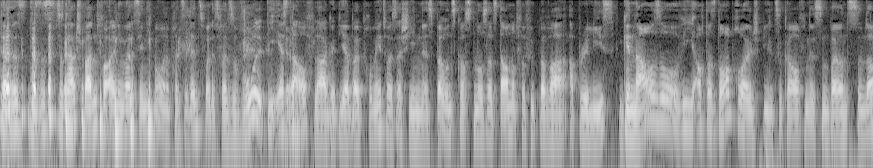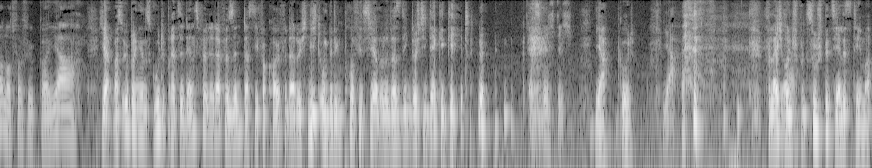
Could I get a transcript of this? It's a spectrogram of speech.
Das ist, das ist total spannend, vor allen Dingen, weil es ja nicht mal ohne Präzedenzfall ist, weil sowohl die erste ja. Auflage, die ja bei Prometheus erschienen ist, bei uns kostenlos als Download verfügbar war, ab Release, genauso wie auch das Dorp-Rollenspiel zu kaufen ist und bei uns zum Download verfügbar. Ja. Ja, was übrigens gute Präzedenzfälle dafür sind, dass die Verkäufe dadurch nicht unbedingt unbedingt profitieren oder das Ding durch die Decke geht. Das ist richtig. Ja, gut. Ja. Vielleicht auch ja. ein zu spezielles Thema.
